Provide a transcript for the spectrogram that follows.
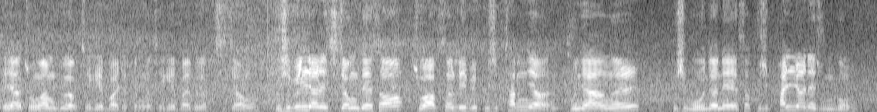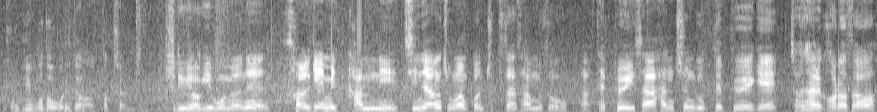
그냥 종암구역 재개발이었던 거예요. 재개발구역 지정 91년에 지정돼서 조합 설립이 93년 분양을 95년에 해서 98년에 준공 보기보다 오래된 아파트였는데. 그리고 여기 보면은 설계 및 감리 진양 종합건축사 사무소 아, 대표이사 한충국 대표에게 전화를 걸어서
